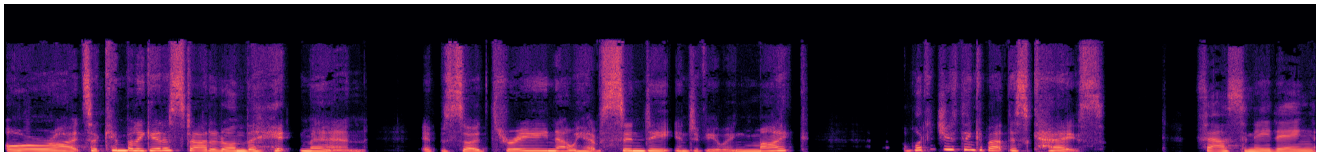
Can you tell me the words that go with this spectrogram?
All right. So, Kimberly, get us started on The Hitman, episode three. Now we have Cindy interviewing Mike. What did you think about this case? Fascinating.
